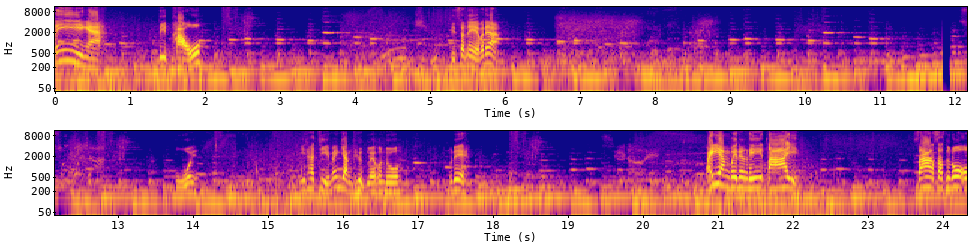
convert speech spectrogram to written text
นี่ไงติดเผา ติดเสน่ห์ปะเนี่ยโอ้ยอีทาจิแม่งอย่างถึกเลยคนดู ดูดิ ไปยังไปหนึ่งที ตาย สร้างซาซูโนโอ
